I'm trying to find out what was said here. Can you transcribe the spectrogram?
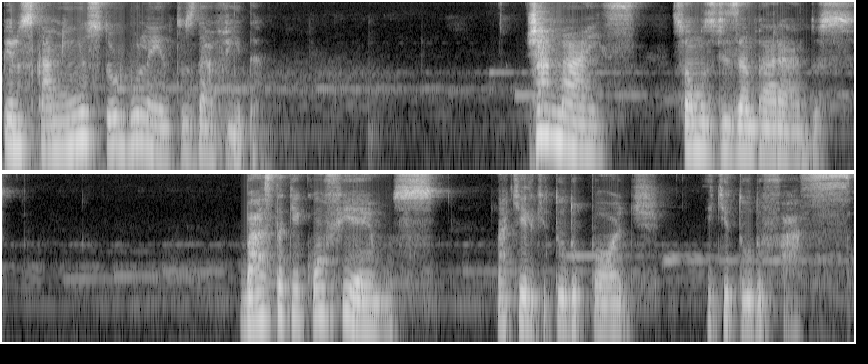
pelos caminhos turbulentos da vida. Jamais somos desamparados. Basta que confiemos naquele que tudo pode e que tudo faz.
